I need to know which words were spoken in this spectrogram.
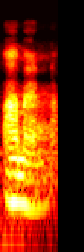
Amen.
